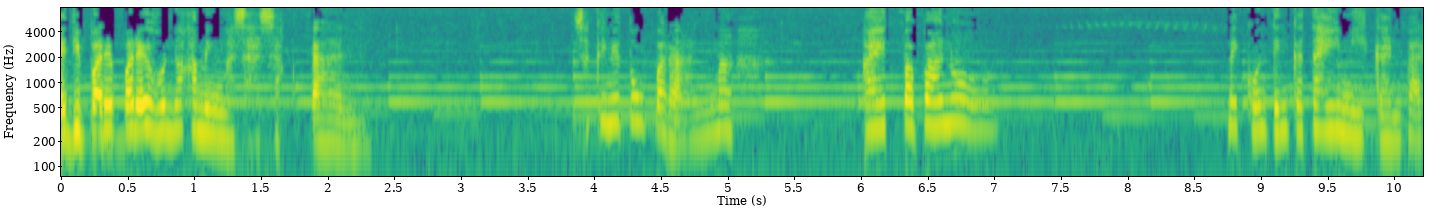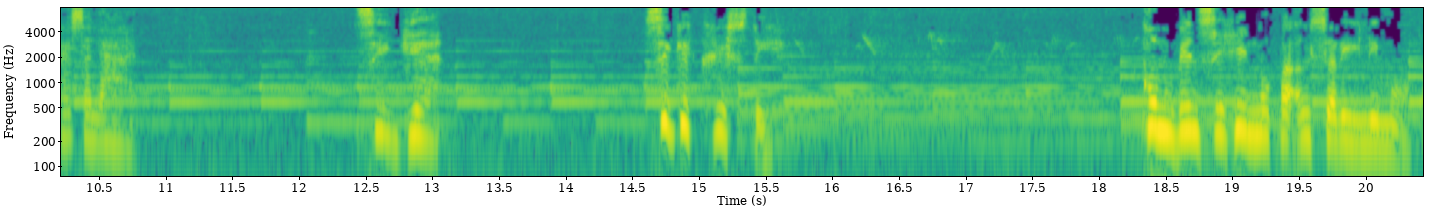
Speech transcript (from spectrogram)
edi pare-pareho na kaming masasaktan. Sa ganitong paraan, ma, kahit papano, may konting katahimikan para sa lahat. Sige. Sige, Christy. Kumbinsihin mo pa ang sarili mo.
